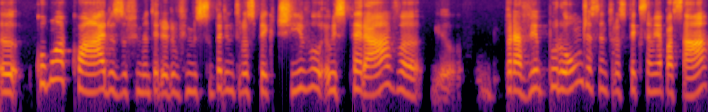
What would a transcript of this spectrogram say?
uh, como Aquários, o filme anterior, um filme super introspectivo, eu esperava para ver por onde essa introspecção ia passar,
